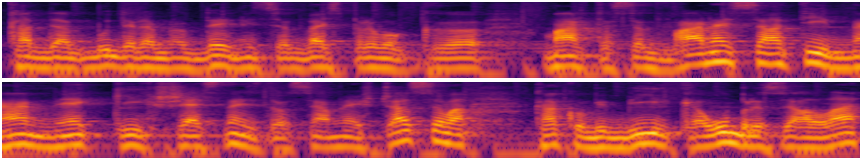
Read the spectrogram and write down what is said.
kada bude ravnodnevnica 21. Eh, marta sa 12 sati na nekih 16 do 18 časova, kako bi biljka ubrzala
